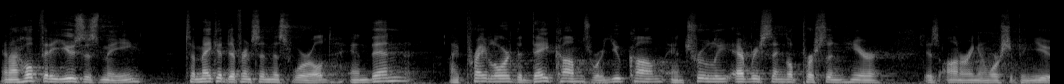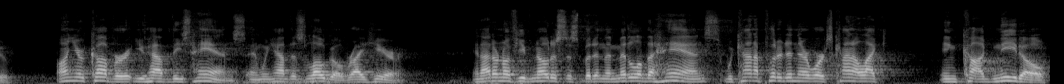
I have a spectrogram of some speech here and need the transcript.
And I hope that He uses me to make a difference in this world. And then I pray, Lord, the day comes where you come and truly every single person here is honoring and worshiping you. On your cover, you have these hands, and we have this logo right here. And I don't know if you've noticed this, but in the middle of the hands, we kind of put it in there where it's kind of like incognito.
